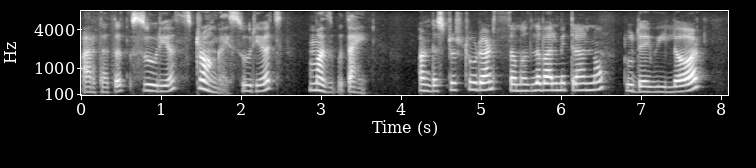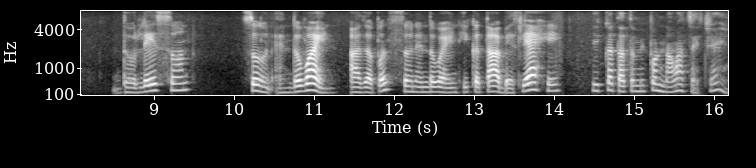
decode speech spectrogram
अर्थातच सूर्य स्ट्रॉंग आहे सूर्यच मजबूत आहे. अंडरस्टूड स्टुडंट्स समजलं बालमित्रांनो? Today we learn the lesson sun and the wind. आज आपण सन अँड द वाईन ही कथा अभ्यासली आहे. ही कथा तुम्ही पुन्हा वाचायची आहे.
